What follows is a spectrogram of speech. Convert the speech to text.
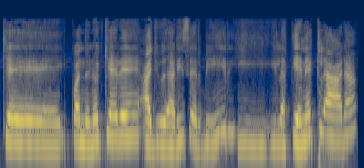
que cuando uno quiere ayudar y servir y, la tiene clara,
